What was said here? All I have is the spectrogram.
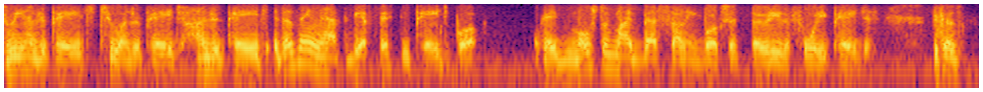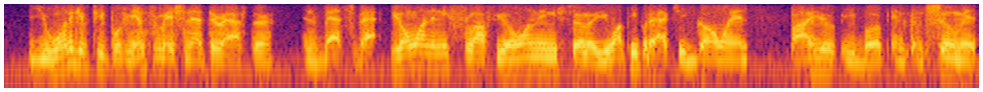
300 page, 200 page, 100 page. It doesn't even have to be a 50 page book. Okay, most of my best selling books are 30 to 40 pages because you want to give people the information that they're after, and that's that. You don't want any fluff. You don't want any filler. You want people to actually go in, buy your ebook, and consume it.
